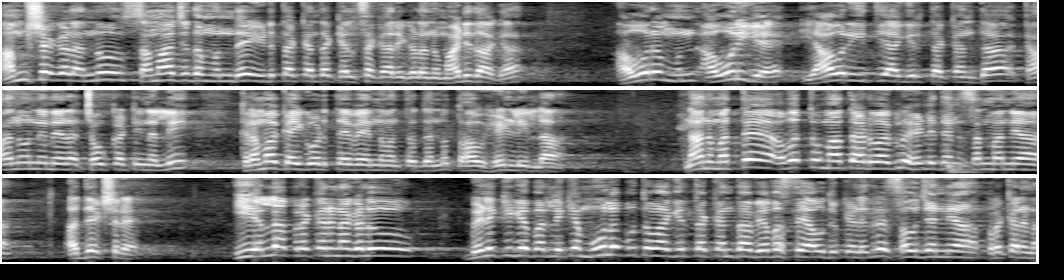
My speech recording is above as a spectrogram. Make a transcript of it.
ಅಂಶಗಳನ್ನು ಸಮಾಜದ ಮುಂದೆ ಇಡತಕ್ಕಂಥ ಕೆಲಸ ಕಾರ್ಯಗಳನ್ನು ಮಾಡಿದಾಗ ಅವರ ಮುನ್, ಅವರಿಗೆ ಯಾವ ರೀತಿಯಾಗಿರ್ತಕ್ಕಂಥ ಕಾನೂನಿನ ಚೌಕಟ್ಟಿನಲ್ಲಿ ಕ್ರಮ ಕೈಗೊಳ್ತೇವೆ ಎನ್ನುವಂಥದ್ದನ್ನು ತಾವು ಹೇಳಲಿಲ್ಲ. ನಾನು ಮತ್ತೆ ಅವತ್ತು ಮಾತಾಡುವಾಗಲೂ ಹೇಳಿದ್ದೇನೆ ಸನ್ಮಾನ್ಯ ಅಧ್ಯಕ್ಷರೇ. ಈ ಎಲ್ಲ ಪ್ರಕರಣಗಳು ಬೆಳಕಿಗೆ ಬರಲಿಕ್ಕೆ ಮೂಲಭೂತವಾಗಿರ್ತಕ್ಕಂಥ ವ್ಯವಸ್ಥೆ ಯಾವುದು ಕೇಳಿದ್ರೆ ಸೌಜನ್ಯ ಪ್ರಕರಣ.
